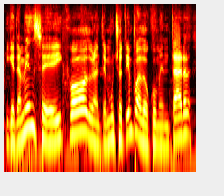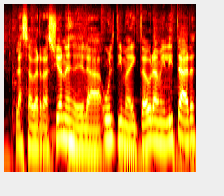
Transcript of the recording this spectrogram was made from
y que también se dedicó durante mucho tiempo a documentar las aberraciones de la última dictadura militar,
